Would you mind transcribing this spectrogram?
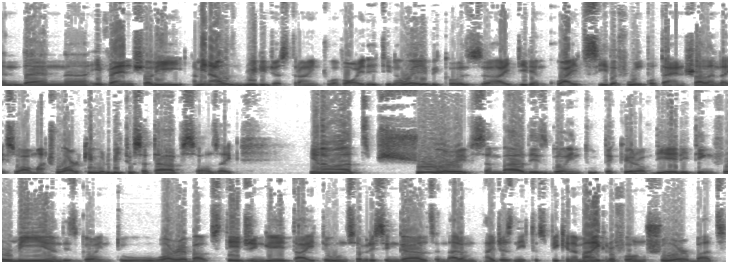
and then uh, eventually i mean i was really just trying to avoid it in a way because uh, i didn't quite see the full potential and i saw how much work it would be to set up so i was like you know what, sure, if somebody is going to take care of the editing for me and is going to worry about staging it, iTunes, everything else, and I don't, I just need to speak in a microphone, sure, but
